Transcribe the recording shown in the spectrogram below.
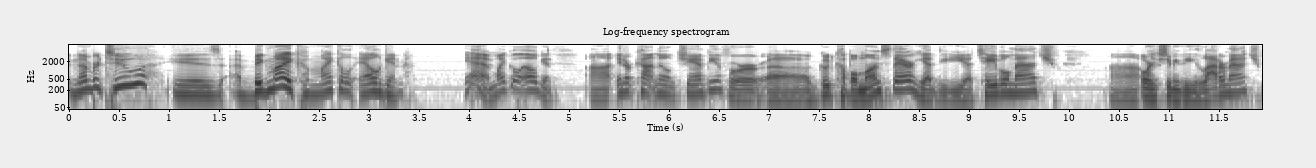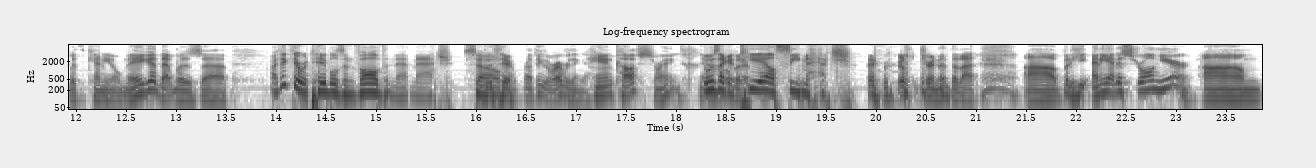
Number two is uh, Big Mike, Michael Elgin. Yeah, Michael Elgin, uh, Intercontinental Champion for uh, a good couple months there. He had the uh, table match, uh, or excuse me, the ladder match with Kenny Omega. That was uh, I think there were tables involved in that match. So I think there were everything. Handcuffs, right? it was like a of- TLC match. it really turned into that. Uh, but he and he had a strong year. Um,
